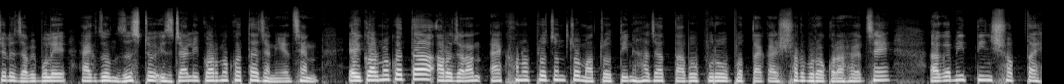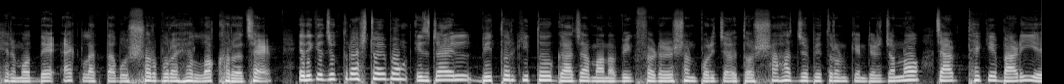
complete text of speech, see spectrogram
চলে যাবে বলে একজন জ্যেষ্ঠ ইসরায়েলি কর্মকর্তা জানিয়েছেন। এই কর্মকর্তা আরও জানান, এখনও পর্যন্ত মাত্র তিন হাজার তাঁবু পুরো উপত্যকায় সরবরাহ করা হয়েছে। আগামী তিন সপ্তাহের মধ্যে এক লাখ তাঁবু সরবরাহের লক্ষ্য রয়েছে। এদিকে যুক্তরাষ্ট্র এবং ইসরায়েল বিতর্কিত গাজা মানবিক ফেডারেশন পরিচালিত সাহায্য বিতরণ কেন্দ্রের জন্য চার থেকে বাড়িয়ে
